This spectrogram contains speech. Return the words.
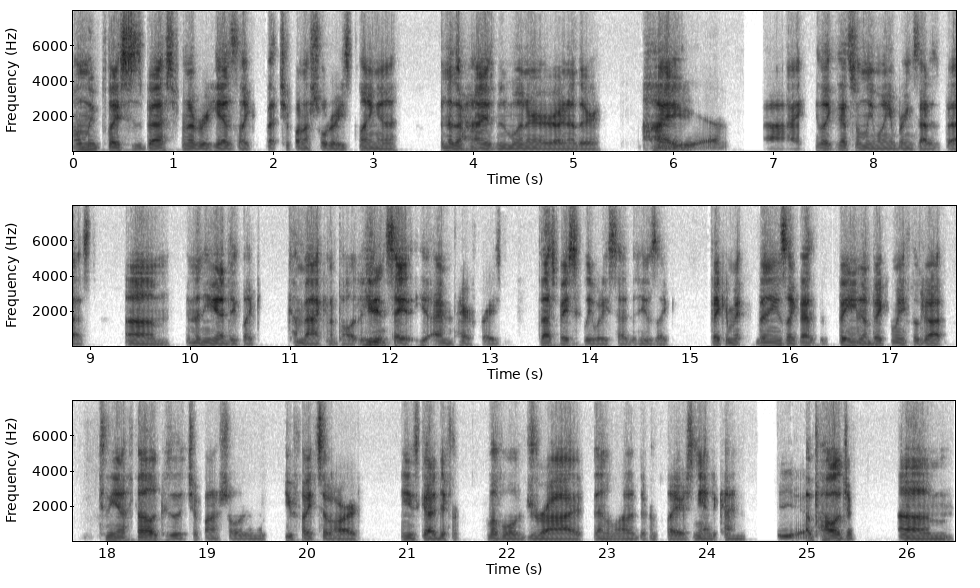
only plays his best whenever he has like that chip on his shoulder? He's playing a another Heisman winner or another oh, high yeah, guy. Like that's only when he brings out his best. Um, and then he had to like come back and apologize. He didn't say it. He, I'm paraphrasing. That's basically what he said. That he was like Baker. May- Then he was like that. But you know, Baker Mayfield got to the NFL because of the chip on his shoulder, and he fights so hard. And he's got a different level of drive than a lot of different players, and he had to kind yeah. of apologize. Um,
